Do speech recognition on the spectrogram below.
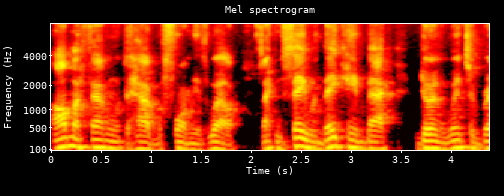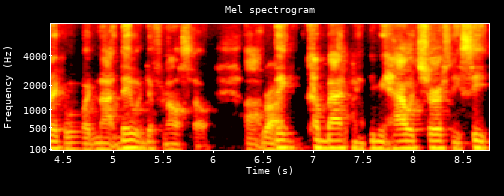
all my family went to howard before me as well. I can say when they came back during winter break or whatnot they were different also uh, right. They come back and give me Howard shirts, and you see,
